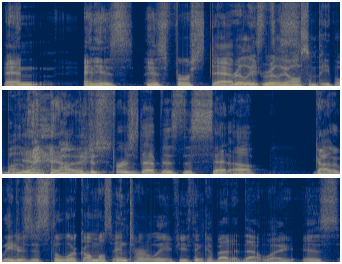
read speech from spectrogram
and and his his first step really really to, awesome people by the yeah, way. Yeah, his first step is to set up godly leaders. It's to look almost internally, if you think about it that way. Is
